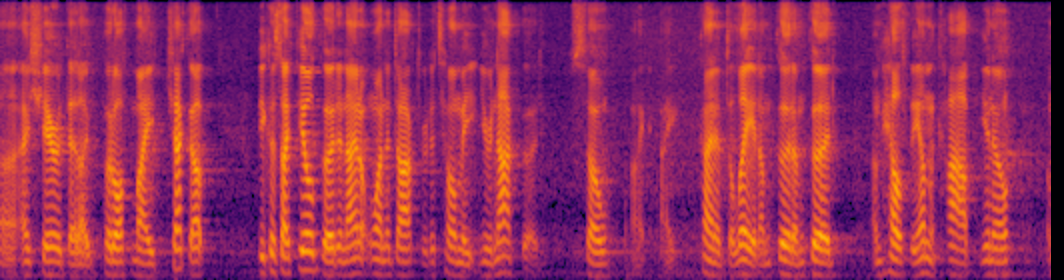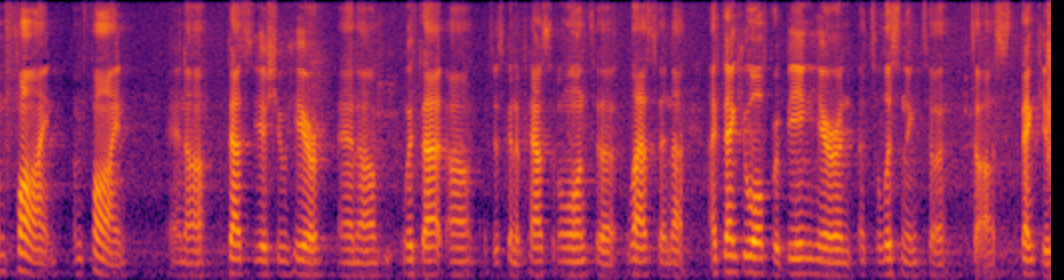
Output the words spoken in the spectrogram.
uh, I shared that I put off my checkup because I feel good, and I don't want a doctor to tell me you're not good. So I, I kind of delay it. I'm good. I'm good. I'm healthy. I'm a cop. You know, I'm fine. I'm fine. And uh, that's the issue here. And uh, with that, uh, I'm just going to pass it along to Les. And uh, I thank you all for being here and uh, to listening to, to us. Thank you.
